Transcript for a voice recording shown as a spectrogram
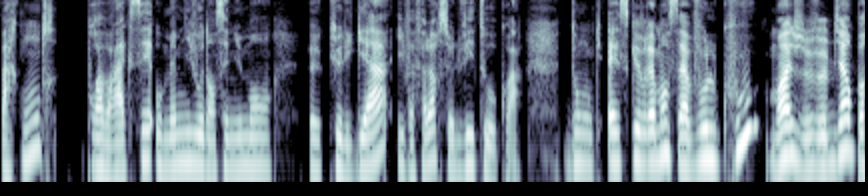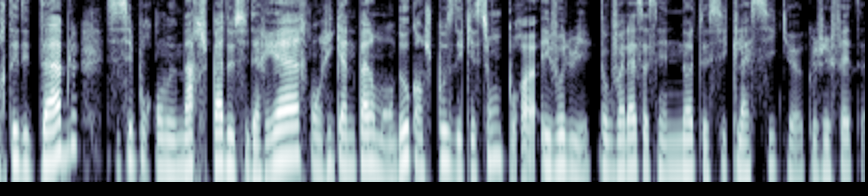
Par contre, pour avoir accès au même niveau d'enseignement euh, que les gars, il va falloir se lever tôt, quoi. Donc, est-ce que vraiment ça vaut le coup? Moi, je veux bien porter des tables si c'est pour qu'on me marche pas dessus derrière, qu'on ricane pas dans mon dos quand je pose des questions pour euh, évoluer. Donc voilà, ça c'est une note aussi classique euh, que j'ai faite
